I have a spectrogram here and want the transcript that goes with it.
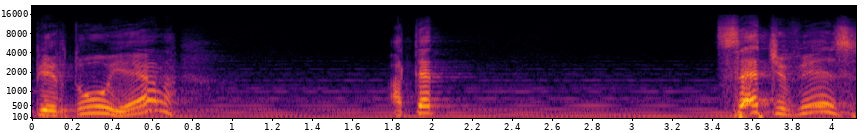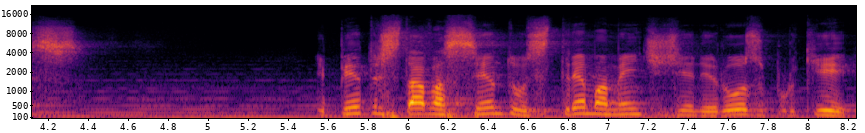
perdoe ela? Até sete vezes. E Pedro estava sendo extremamente generoso, porque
